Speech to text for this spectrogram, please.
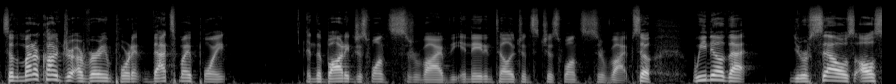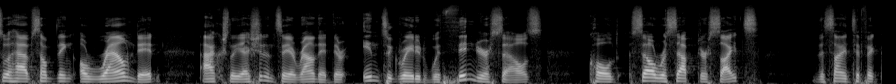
So the mitochondria are very important. That's my point. And the body just wants to survive. The innate intelligence just wants to survive. So we know that your cells also have something around it. Actually, I shouldn't say around it, they're integrated within your cells called cell receptor sites. The scientific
